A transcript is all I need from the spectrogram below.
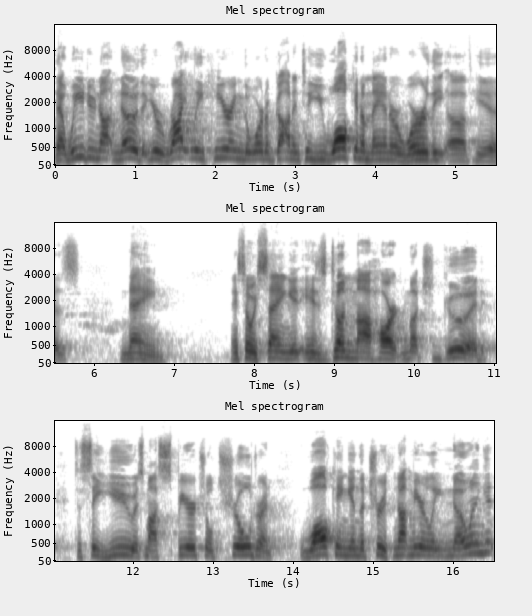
that we do not know that you're rightly hearing the Word of God until you walk in a manner worthy of His name. And so he's saying, It has done my heart much good to see you as my spiritual children walking in the truth, not merely knowing it,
